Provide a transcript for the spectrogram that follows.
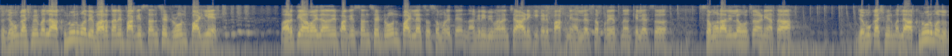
तर जम्मू काश्मीरमधल्या अखनूरमध्ये भारताने पाकिस्तानचे ड्रोन पाडले आहेत. भारतीय हवाई दलाने पाकिस्तानचे ड्रोन पाडल्याचं समोर येते नागरी विमानांच्या आड एकीकडे पाकने हल्ल्याचा प्रयत्न केल्याचं समोर आलेलं होतं आणि आता जम्मू काश्मीरमधल्या अखनूरमधून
